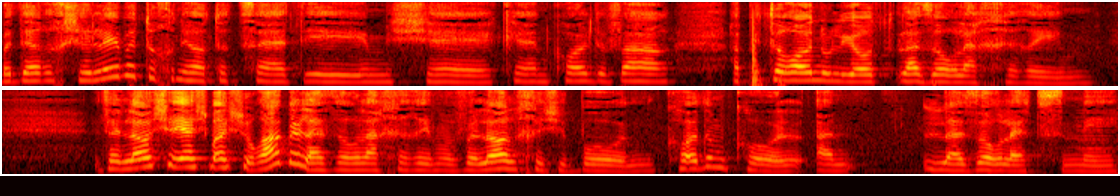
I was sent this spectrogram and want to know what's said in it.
בדרך שלי בתוכניות הצעדים, שכן, כל דבר, הפתרון הוא להיות, לעזור לאחרים. זה לא שיש משהו רע בלעזור לאחרים, אבל לא על חשבון. קודם כל, לעזור לעצמי.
